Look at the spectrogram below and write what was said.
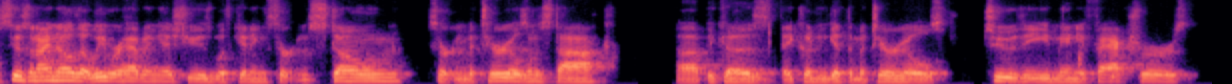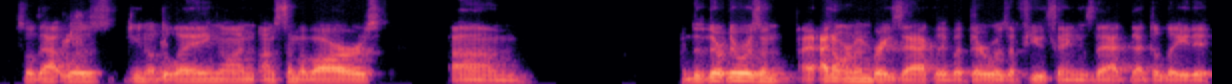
Susan, I know that we were having issues with getting certain stone, certain materials in stock uh, because they couldn't get the materials to the manufacturers. So that was, you know, delaying on on some of ours. Um, there, there was an I I don't remember exactly, but there was a few things that that delayed it,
